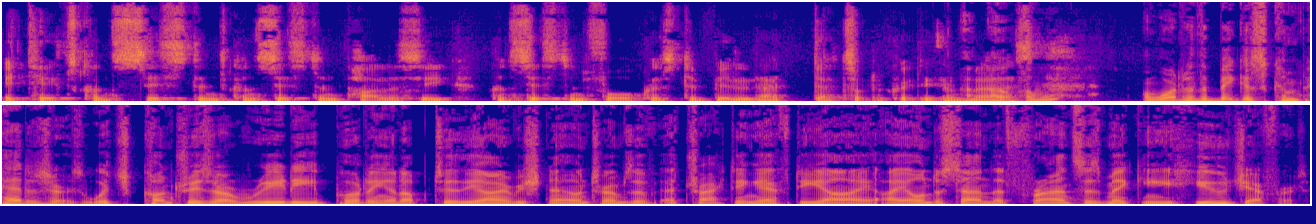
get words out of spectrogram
It takes consistent, consistent policy, consistent focus to build that, that sort of critical mass. Uh, uh, what are the biggest competitors? Which countries are really putting it up to the Irish now in terms of attracting FDI? I understand that France is making a huge effort.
